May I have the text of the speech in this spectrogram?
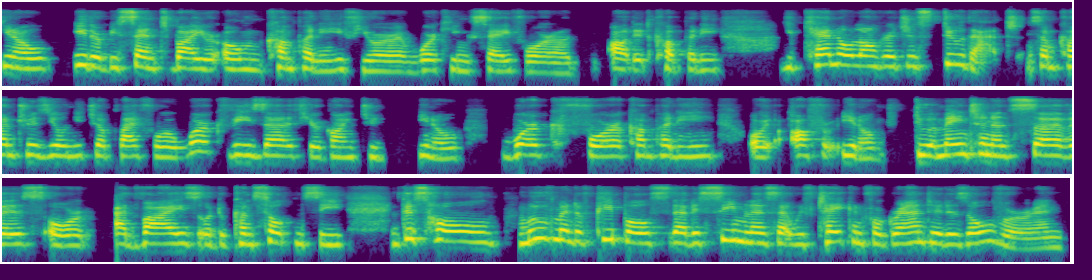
you know, either be sent by your own company if you're working, say, for an audit company. You can no longer just do that. In some countries, you'll need to apply for a work visa if you're going to you know work for a company or offer you know do a maintenance service or advise or do consultancy. This whole movement of people that is seamless that we've taken for granted is over and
